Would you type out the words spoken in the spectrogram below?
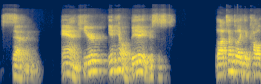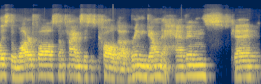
seven. And here, inhale big. This is A lot of times I like to call this the waterfall. Sometimes this is called uh, bringing down the heavens. Okay.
